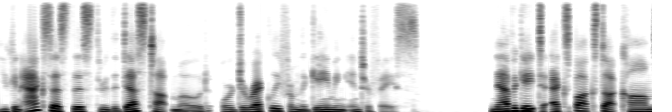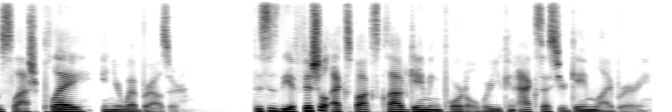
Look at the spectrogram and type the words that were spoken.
You can access this through the desktop mode or directly from the gaming interface. Navigate to xbox.com/play in your web browser. This is the official Xbox Cloud Gaming portal where you can access your game library.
